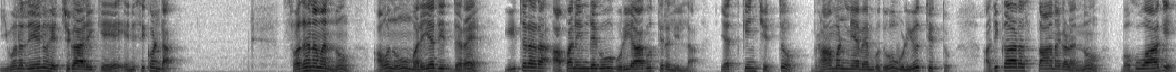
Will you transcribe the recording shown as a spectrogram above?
ಇವನದೇನು ಹೆಚ್ಚುಗಾರಿಕೆ ಎನಿಸಿಕೊಂಡ. ಸ್ವಧನವನ್ನು ಅವನು ಮರೆಯದಿದ್ದರೆ ಇತರರ ಅಪನಿಂದೆಗೂ ಗುರಿಯಾಗುತ್ತಿರಲಿಲ್ಲ. ಯತ್ಕಿಂಚಿತ್ತು ಬ್ರಾಹ್ಮಣ್ಯವೆಂಬುದು ಉಳಿಯುತ್ತಿತ್ತು. ಅಧಿಕಾರ ಸ್ಥಾನಗಳನ್ನು ಬಹುವಾಗಿ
